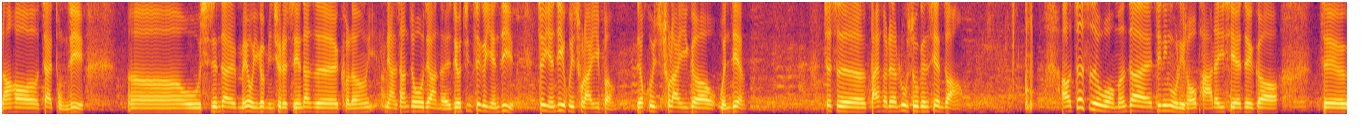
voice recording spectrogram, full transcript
然后再统计。呃，我现在没有一个明确的时间，但是可能两三周这样的，就这个研季，这研季会出来一本，也会出来一个文件。这是白河的路书跟现状。好，这是我们在金陵谷里头爬的一些这个，这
